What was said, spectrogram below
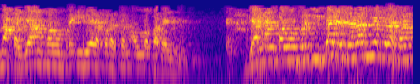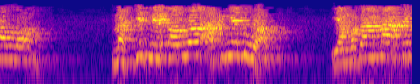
maka jangan kamu beribadah kepada Allah padanya. Jangan kamu beribadah dalamnya kepada Allah. Masjid milik Allah artinya dua. Yang pertama artinya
